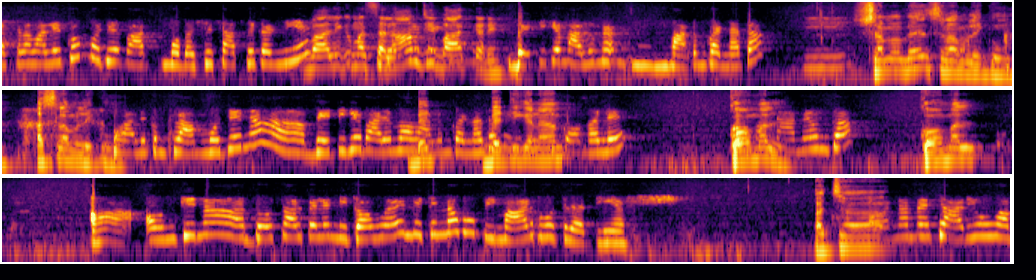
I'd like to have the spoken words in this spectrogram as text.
अस्सलाम वालेकुम मुझे बात मुबशिर साहब से करनी है। वालेकुम अस्सलाम जी बात करें। बेटी के मालूम है मालूम करना था। शमा बहन सलाम अलैकुम अस्सलाम वालेकुम। वालेकुम सलाम। मुझे ना बेटी के बारे में बे- मालूम करना था बेटी का नाम? कोमल है। कोमल। नाम है उनका? कोमल। हाँ और उनकी ना दो साल पहले निकाह हुआ है लेकिन ना वो बीमार बहुत रहती हैं। अच्छा। और ना मैं चाह रही हूँ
